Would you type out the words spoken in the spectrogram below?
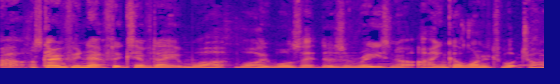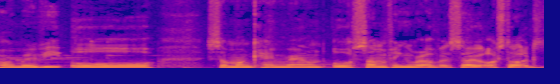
I was going through Netflix the other day. Why, why was it? There was a reason. I think I wanted to watch a horror movie, or someone came round, or something or other. So I started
